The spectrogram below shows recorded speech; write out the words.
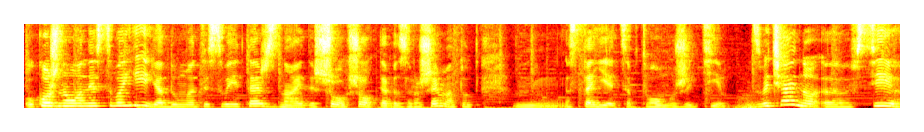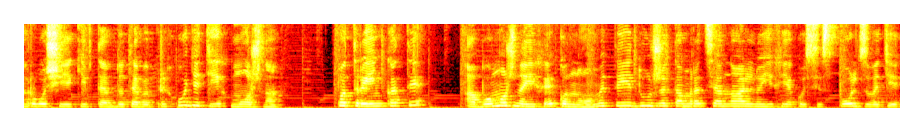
У кожного вони свої. Я думаю, ти свої теж знайдеш. Що, що в тебе з грошима тут стається в твоєму житті? Звичайно, е, всі гроші, які в тебе до тебе приходять, їх можна потринькати. Або можна їх економити і дуже там раціонально їх якось іспользувати, і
